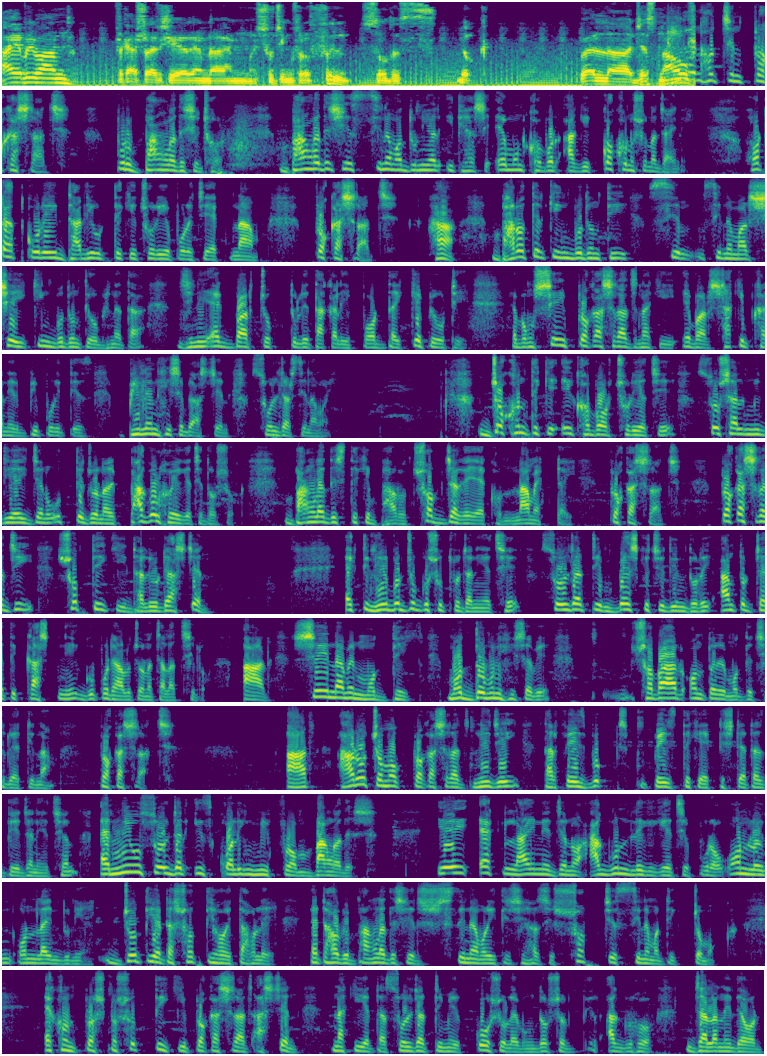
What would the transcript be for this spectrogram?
Hi everyone, Prakash Raj here and I'm shooting for a film. So this, look. Well, uh, just now, হচ্ছেন প্রকাশ রাজ পুরো বাংলাদেশে ঝড় বাংলাদেশের cinema দুনিয়ার ইতিহাসে এমন খবর আগে কখনো শোনা যায়নি হঠাৎ করে ঢালিউড থেকে ছড়িয়ে পড়েছে এক নাম প্রকাশ রাজ হ্যাঁ ভারতের কিংবদন্তি সিনেমার সেই কিংবদন্তি অভিনেতা, যিনি একবার চোখ তুলে তাকালে পর্দায় কেঁপে ওঠে এবং সেই প্রকাশ রাজ নাকি এবার শাকিব খানের বিপরীতে ভিলেন হিসেবে আসছেন সোলজার সিনেমায়। যখন থেকে এই খবর ছড়িয়েছে, সোশ্যাল মিডিয়ায় যেন উত্তেজনায় পাগল হয়ে গেছে দর্শক। বাংলাদেশ থেকে ভারত সব জায়গায় এখন নাম একটাই, প্রকাশ রাজ। প্রকাশ রাজই সত্যিই কি ঢালিউডে আসছেন? একটি নির্ভরযোগ্য সূত্র জানিয়েছে, সোলজার টিম বেশ কিছুদিন ধরেই আন্তর্জাতিক কাস্ট নিয়ে গোপনে আলোচনা চালাচ্ছিল। আর সেই নামের মধ্যেই, মধ্যমণি হিসেবে সবার অন্তরের মধ্যে ছিল একটি নাম, প্রকাশ রাজ। আর আরও চমক প্রকাশরাজ নিজেই তার ফেসবুক পেজ থেকে একটি স্ট্যাটাস দিয়ে জানিয়েছেন a new soldier is calling me from Bangladesh এই এক লাইনে যেন আগুন লেগে গিয়েছে পুরো অনলাইন অনলাইন দুনিয়ায়। যদি এটা সত্যি হয় তাহলে এটা হবে বাংলাদেশের সিনেমার ইতিহাসে সবচেয়ে সিনেমাটিক চমক। এখন প্রশ্ন সত্যি কি প্রকাশ রাজ আসছেন নাকি এটা সোলজার টিমের কৌশল এবং দর্শকদের আগ্রহ জ্বালানি দেওয়ার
